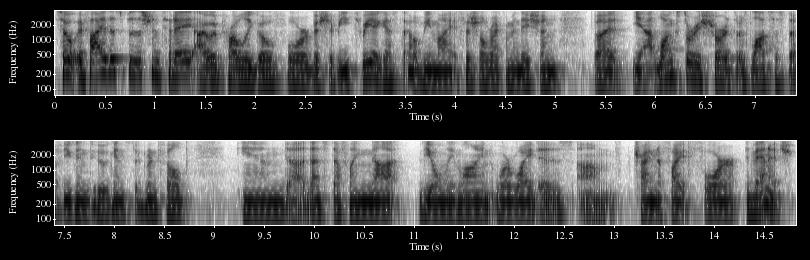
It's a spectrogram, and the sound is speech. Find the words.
So if I had this position today, I would probably go for bishop e3. I guess that would be my official recommendation. But yeah, long story short, there's lots of stuff you can do against the Grunfeld, and uh, that's definitely not the only line where white is um, trying to fight for advantage.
